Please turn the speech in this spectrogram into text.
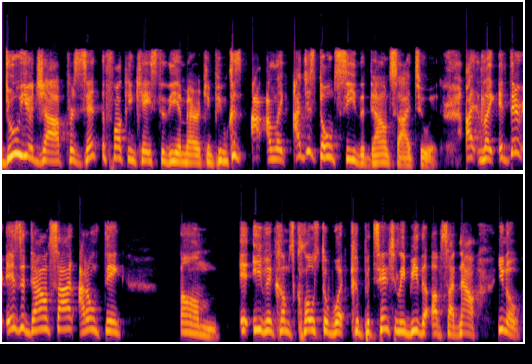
do your job, present the fucking case to the American people. Cause I, I like, I just don't see the downside to it. I like if there is a downside, I don't think um it even comes close to what could potentially be the upside. Now, you know,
